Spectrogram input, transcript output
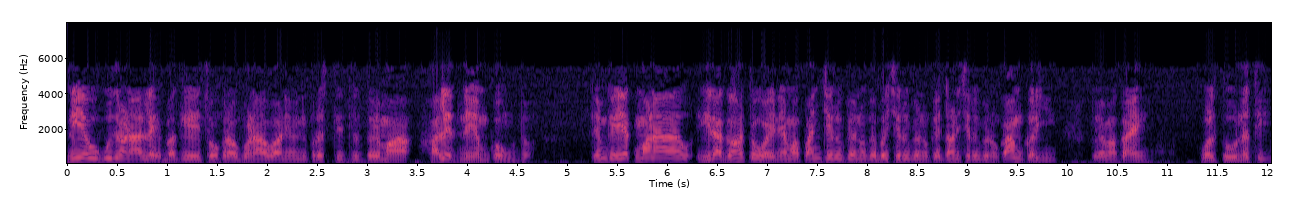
નહીં એવું ગુજરાન હાલે. બાકી છોકરાઓ ભણાવવાની એની પરિસ્થિતિ તો એમાં હાલે જ નહીં એમ કહું તો. કેમ કે એક માણસ હીરા ગહતો હોય ને એમાં પાંચસો રૂપિયાનું કે બસો રૂપિયાનું કે ત્રણસો રૂપિયાનું કામ કરીએ, તો એમાં કાંઈ વળતું નથી.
